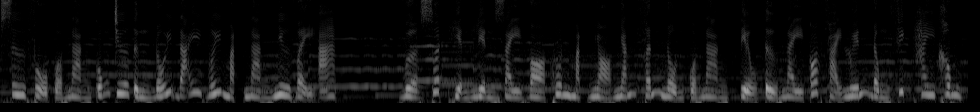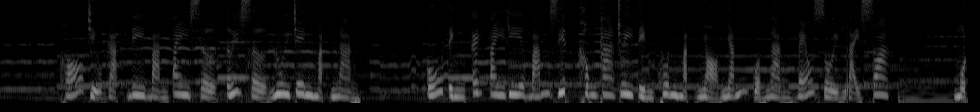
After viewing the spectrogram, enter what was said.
Sư phụ của nàng cũng chưa từng đối đãi với mặt nàng như vậy à. Vừa xuất hiện liền dày vò, khuôn mặt nhỏ nhắn phấn nộn của nàng, Tiểu tử này có phải luyến đồng phích hay không? Khó chịu gạt đi bàn tay sờ tới sờ lui trên mặt nàng. Cố tình cái tay kia bám giết không tha truy tìm khuôn mặt nhỏ nhắn của nàng véo rồi lại xoa. Một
